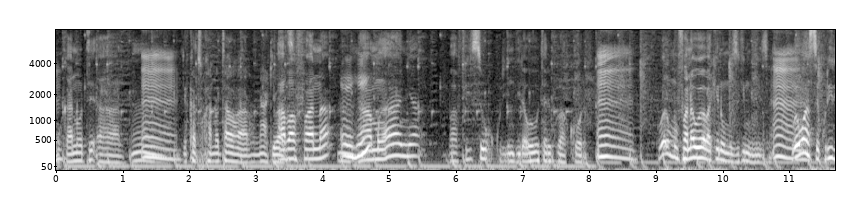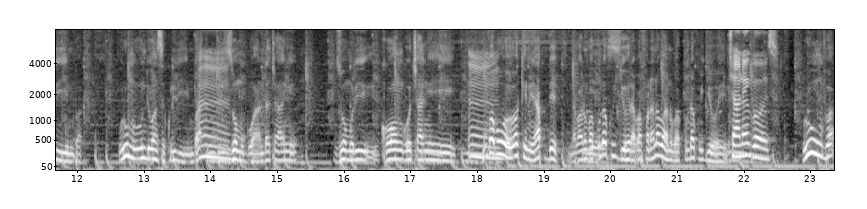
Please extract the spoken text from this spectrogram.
Mukanote ahantu. Mm. reka tukanota aho hantu nta kibazo. Abafana nta mwanya bafise wo kukurindira wowe utari kurakora Mm. kubera umufana wewe aba akeneye umuziki mwiza. Mm. wewe wanse kuririmba uri umurundi wanse kuririmba injiri zo mu rwanda canke zo muri congo canke hehe umva bo bakeneye update. Ni abantu bakunda kwiryohera abafana n'abantu bakunda kwiryohera cyane gose urumva?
